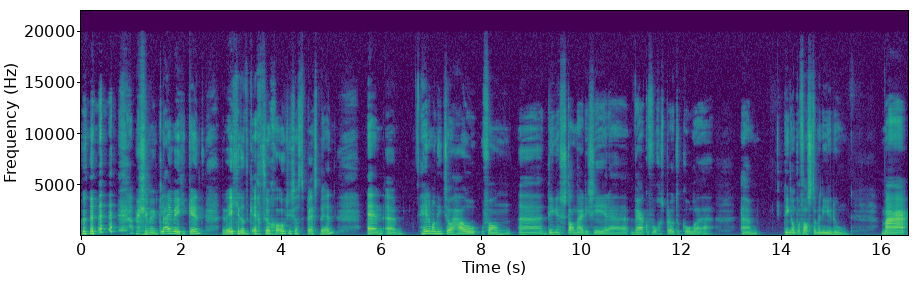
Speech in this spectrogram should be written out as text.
als je me een klein beetje kent, dan weet je dat ik echt zo chaotisch als de pest ben. En um, helemaal niet zo hou van uh, dingen standaardiseren, werken volgens protocollen. Um, dingen op een vaste manier doen. Maar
